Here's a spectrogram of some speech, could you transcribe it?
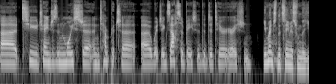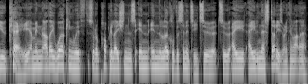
uh, to changes in moisture and temperature, uh, which exacerbated the deterioration. You mentioned the team is from the UK. I mean, are they working with sort of populations in, in the local vicinity to to aid aid in their studies or anything like that?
